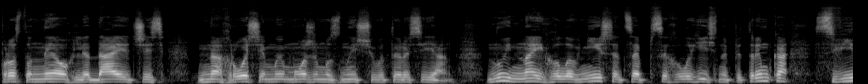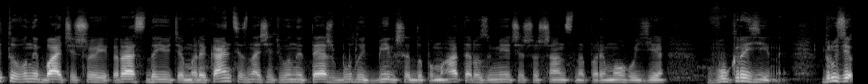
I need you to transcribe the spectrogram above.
Просто не оглядаючись на гроші, ми можемо знищувати росіян. Ну і найголовніше це психологічна підтримка світу. Вони бачать, що раз дають американці, значить вони теж будуть більше допомагати, розуміючи, що шанс на перемогу є в Україні. Друзі,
